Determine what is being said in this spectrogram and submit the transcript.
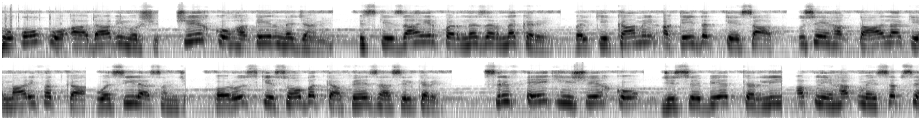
حقوق و آداب مرشد۔ شیخ کو حقیر نہ جانے، اس کے ظاہر پر نظر نہ کرے، بلکہ کامل عقیدت کے ساتھ اسے حق تعالی کی معرفت کا وسیلہ سمجھے اور اس کی صحبت کا فیض حاصل کرے۔ صرف ایک ہی شیخ کو جس سے بیعت کر لی، اپنے حق میں سب سے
